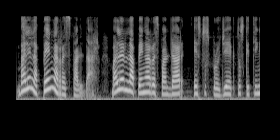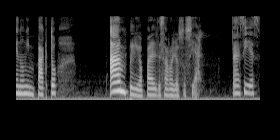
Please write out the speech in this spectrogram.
vale la pena respaldar. Vale la pena respaldar estos proyectos que tienen un impacto amplio para el desarrollo social. Así es.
